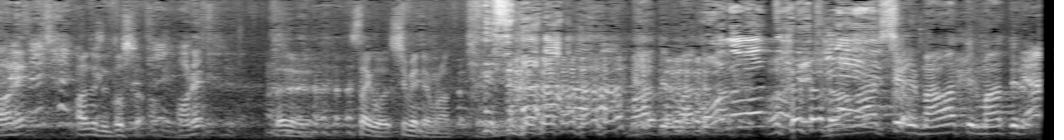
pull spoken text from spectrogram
あれ？あれどうした？あれ？最後締めてもらって回ってる回ってる回ってる回ってる回ってる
